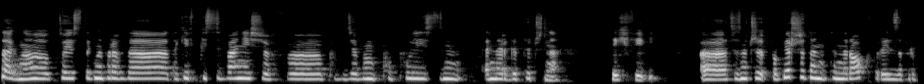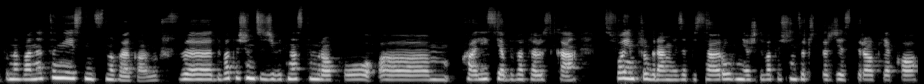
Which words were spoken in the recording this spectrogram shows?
Tak, no to jest tak naprawdę takie wpisywanie się w, powiedziałabym, populizm energetyczny w tej chwili. E, to znaczy, po pierwsze, ten, ten rok, który jest zaproponowany, to nie jest nic nowego. Już w 2019 roku um, Koalicja Obywatelska w swoim programie zapisała również 2040 rok jako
